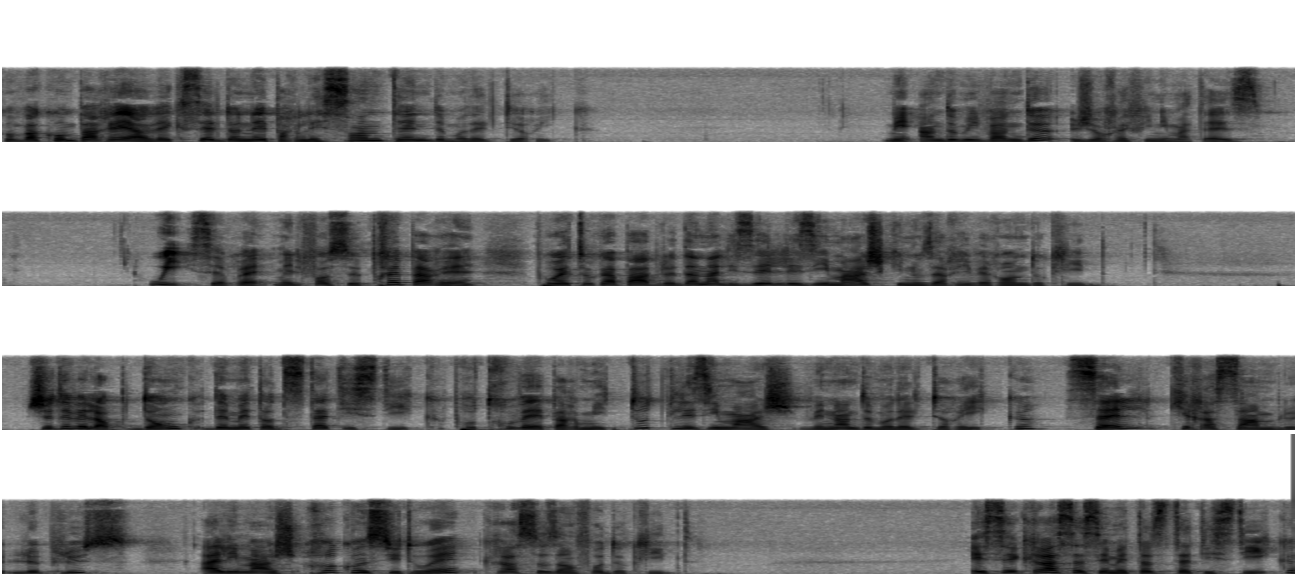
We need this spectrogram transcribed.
qu'on va comparer avec celle donnée par les centaines de modèles théoriques. Mais en 2022, j'aurai fini ma thèse. Oui, c'est vrai, mais il faut se préparer pour être capable d'analyser les images qui nous arriveront d'Euclide. Je développe donc des méthodes statistiques pour trouver parmi toutes les images venant de modèles théoriques celles qui rassemblent le plus à l'image reconstituée grâce aux infos d'Euclide. Et c'est grâce à ces méthodes statistiques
